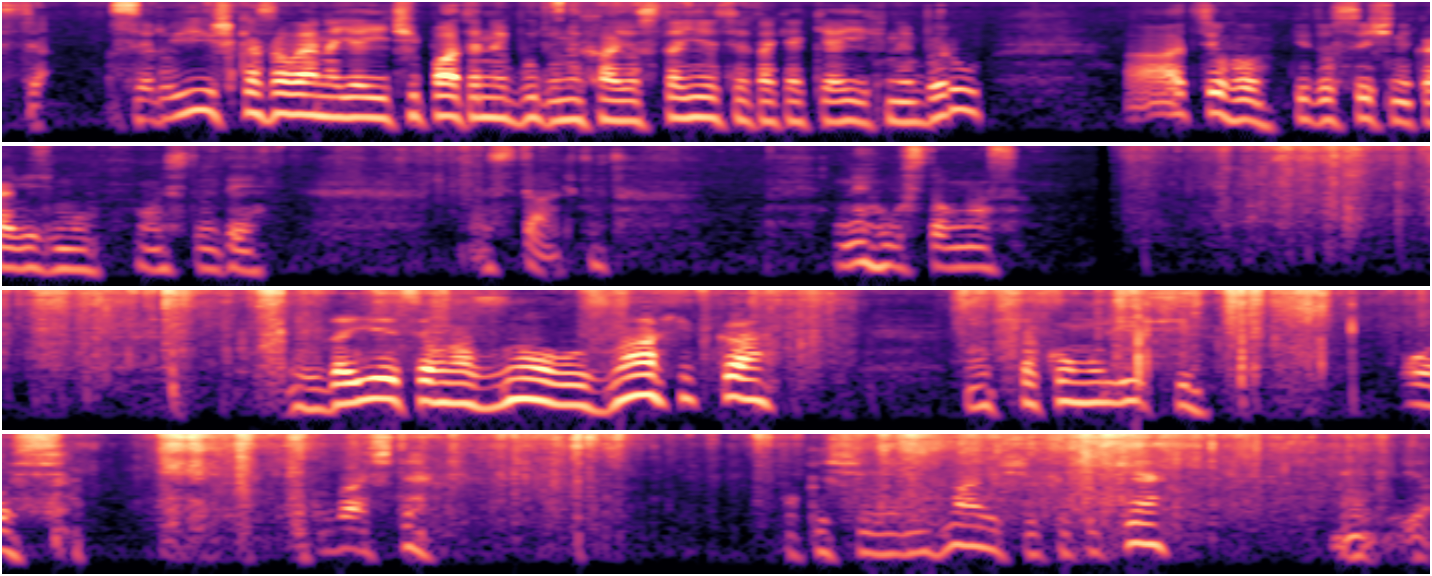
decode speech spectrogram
ця сироїшка зелена, я її чіпати не буду, нехай остається, так як я їх не беру. А цього підосичника візьму ось туди. Ось так тут. Не густо в нас. Здається, в нас знову знахідка. Ось в такому лісі. Ось. Бачите. Поки що я не знаю, що це таке. Ну, я,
